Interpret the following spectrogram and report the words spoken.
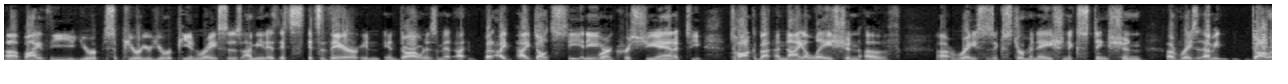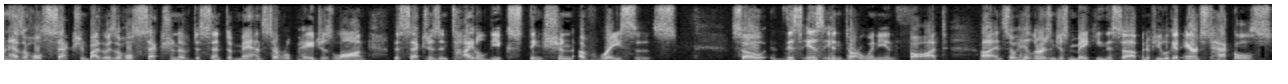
uh, by the Europe, superior European races. I mean, it's it's there in, in Darwinism, I, but I, I don't see anywhere in Christianity talk about annihilation of uh, races, extermination, extinction of races. I mean, Darwin has a whole section, by the way, there's a whole section of Descent of Man, several pages long. The section is entitled The Extinction of Races. So this is in Darwinian thought. Uh, and so Hitler isn't just making this up. And if you look at Ernst Haeckel's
